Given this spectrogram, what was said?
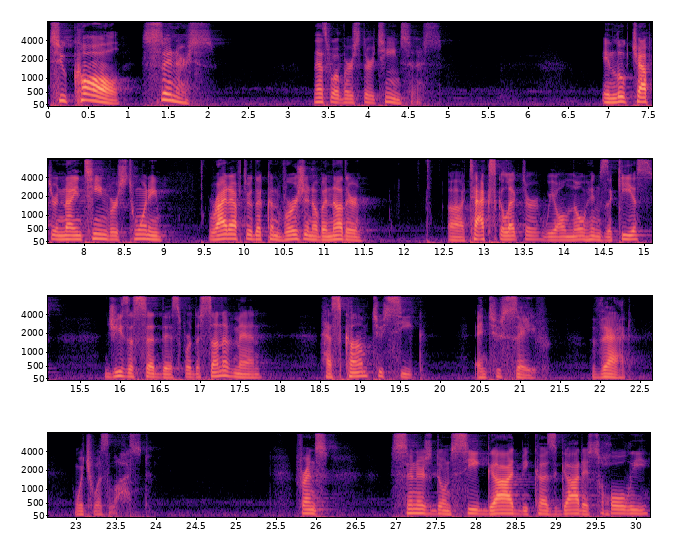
to call sinners. That's what verse 13 says. In Luke chapter 19 verse 20 right after the conversion of another uh, tax collector. We all know him, Zacchaeus. Jesus said this For the Son of Man has come to seek and to save that which was lost. Friends, sinners don't see God because God is holy,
